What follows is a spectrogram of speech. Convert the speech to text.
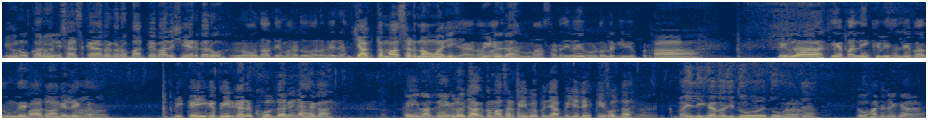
ਵੀ ਉਹਨੂੰ ਕਰੋ ਜੀ ਸਬਸਕ੍ਰਾਈਬ ਕਰੋ ਬਾਅਦ ਤੇ ਬਾਅਦ ਸ਼ੇਅਰ ਕਰੋ। ਨੌ ਦੱਸ ਦੇ ਮਾਸੜ ਦੁਬਾਰਾ ਫਿਰ। ਜਗਤ ਮਾਸੜ ਨਾਮ ਆ ਜੀ ਵੀਡੀਓ ਦਾ। ਮਾਸੜ- ਦੀ ਬਾਈ ਫੋਟੋ ਲੱਗੀ ਵੀ ਉੱਪਰ। ਹਾਂ। ਵੀ ਉਹਦਾ ਬਾਕੀ ਆਪਾਂ ਲਿੰਕ ਵੀ ਥੱਲੇ ਪਾ ਦੂੰਗੇ। ਪਾ ਦਵਾਂਗੇ ਲਿੰਕ। ਵੀ ਕਈ ਕਬੀਰ ਕਹਿੰਦੇ ਖੁੱਲਦਾ ਨਹੀਂ ਨਾ ਹੈਗਾ। ਕਈ ਵਾਰ ਦੇਖ ਲਓ ਜਗਤ ਮਾਸੜ ਕਈ ਵਾਰ ਪੰਜਾਬੀ 'ਚ ਲਿਖ ਕੇ ਖੁੱਲਦਾ। ਬਾਈ ਲਿਖਿਆ ਵਾ ਸੀ ਦੋ ਦੋਹਾਂ ਚ। ਦੋਹਾਂ 'ਚ ਲਿਖਿਆ ਹੋਇਆ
